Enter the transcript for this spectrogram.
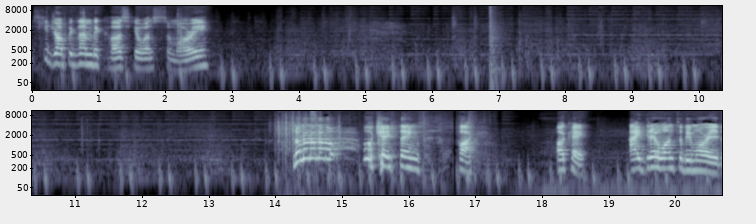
Is he dropping them because he wants Sumori? No, no, no, no, no! Okay, thanks. Fuck. Okay. I didn't want to be worried.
